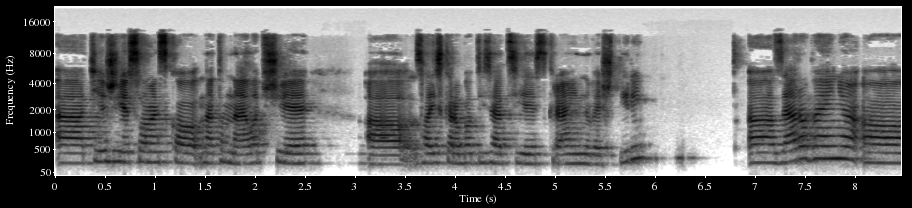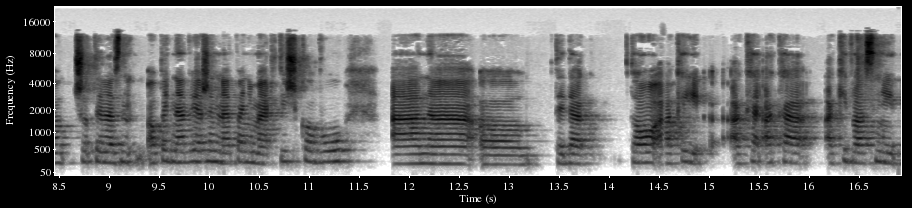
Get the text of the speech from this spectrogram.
A tiež je Slovensko na tom najlepšie z hľadiska robotizácie z krajín V4. Zároveň, čo teda opäť nadviažem na pani Martiškovú a na teda to, aký, aká, aká, aký vlastne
